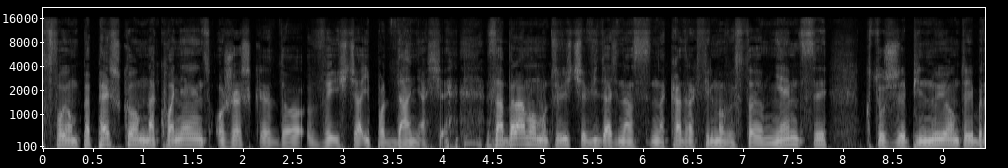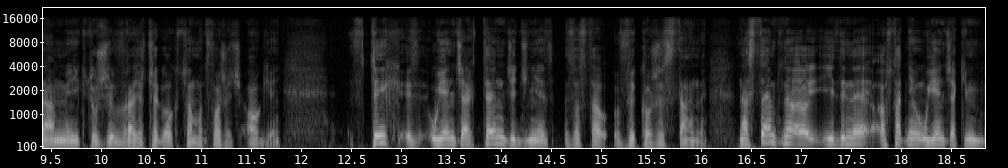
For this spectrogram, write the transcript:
swoją pepeszką, nakłaniając Orzeszkę do wyjścia i poddania się. Za bramą oczywiście widać nas na kadrach filmowych stoją Niemcy, którzy pilnują tej bramy i którzy w razie czego chcą otworzyć ogień. W tych y, ujęciach ten dziedziniec został wykorzystany. Następne, jedyne, ostatnie ujęcie, jakim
